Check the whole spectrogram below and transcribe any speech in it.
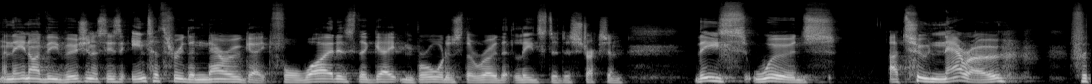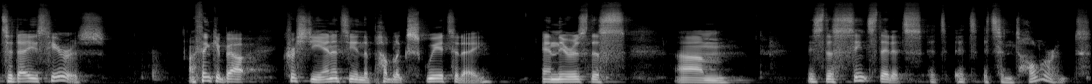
In the NIV version, it says, Enter through the narrow gate, for wide is the gate and broad is the road that leads to destruction. These words are too narrow for today's hearers. I think about Christianity in the public square today, and there is this, um, there's this sense that it's, it's, it's, it's intolerant.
